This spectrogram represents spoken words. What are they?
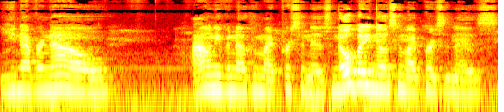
you never know I don't even know who my person is. Nobody knows who my person is.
